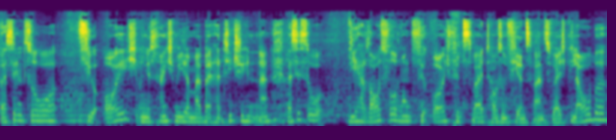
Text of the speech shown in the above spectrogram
Was sind so für euch, und jetzt fange ich wieder mal bei Hatice hinten an, was ist so die Herausforderung für euch für 2024? Weil ich glaube,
